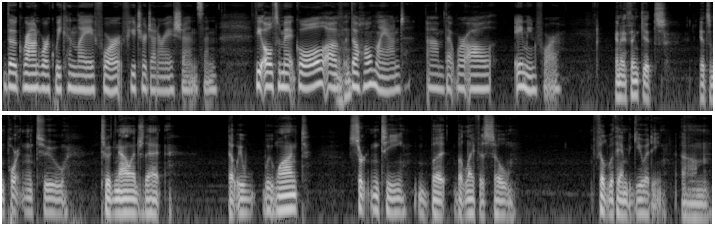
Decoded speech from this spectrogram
the groundwork we can lay for future generations and the ultimate goal of mm-hmm. the homeland um, that we're all aiming for. And I think it's it's important to to acknowledge that that we we want certainty, but but life is so filled with ambiguity. Um,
